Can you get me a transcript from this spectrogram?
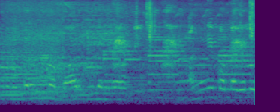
మనందరం అన్ని పండుగలు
